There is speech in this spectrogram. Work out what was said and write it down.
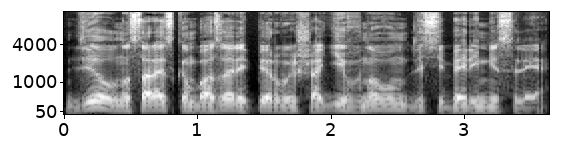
делал на Сарайском базаре первые шаги в новом для себя ремесле.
